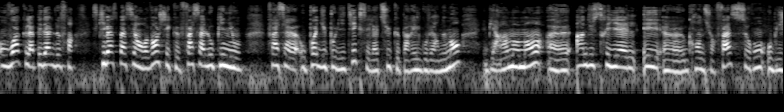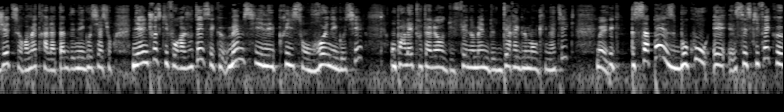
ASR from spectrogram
on voit que la pédale de frein. Ce qui va se passer en revanche, c'est que face à l'opinion, face au poids du politique, c'est là-dessus que parie le gouvernement, eh bien, à un moment, euh, industriels et euh, grandes surfaces seront obligés de se remettre à la table des négociations. Mais il y a une chose qu'il faut rajouter, c'est que même si les prix sont renégociés, on parlait tout à l'heure du phénomène de dérèglement climatique, ça pèse beaucoup et c'est ce qui fait que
